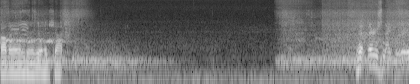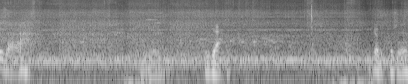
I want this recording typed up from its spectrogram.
Oh, but I am gonna get a headshot. But their sniper is, uh... Yeah. You're gonna be pushing in.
